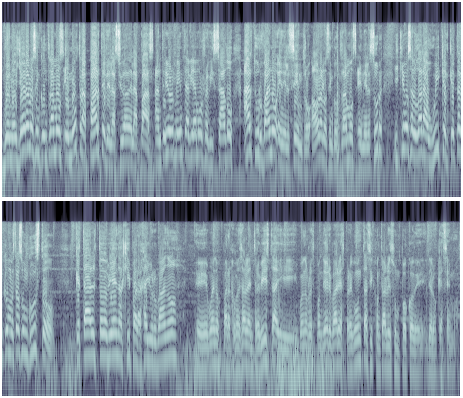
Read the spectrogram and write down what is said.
Bueno, y ahora nos encontramos en otra parte de la ciudad de La Paz. Anteriormente habíamos revisado arte urbano en el centro, ahora nos encontramos en el sur y quiero saludar a Wicked. ¿Qué tal? ¿Cómo estás? Un gusto. ¿Qué tal? ¿Todo bien aquí para High Urbano? Eh, bueno, para comenzar la entrevista y bueno, responder varias preguntas y contarles un poco de, de lo que hacemos.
